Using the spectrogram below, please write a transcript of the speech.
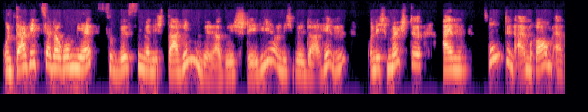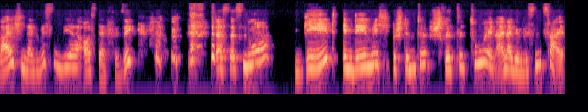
Und da geht's ja darum, jetzt zu wissen, wenn ich dahin will, also ich stehe hier und ich will dahin und ich möchte einen Punkt in einem Raum erreichen, dann wissen wir aus der Physik, dass das nur geht, indem ich bestimmte Schritte tue in einer gewissen Zeit.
